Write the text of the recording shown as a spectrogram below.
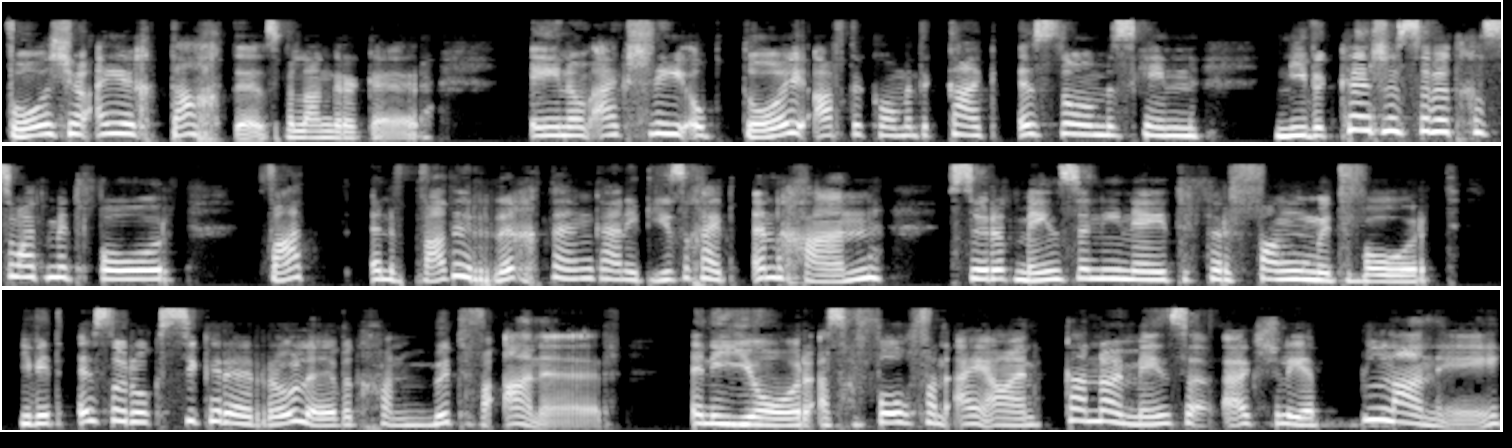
Waar is jou eie gedagtes belangriker? En om actually op daai af te kom en te kyk, is daar miskien nuwe kursusse wat geswat met word? Wat in watter rigting kan die besigheid ingaan sodat mense nie net vervang moet word? Jy weet, is daar ook sekere rolle wat gaan moet verander in die jaar as gevolg van AI en kan nou mense actually 'n plan hê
